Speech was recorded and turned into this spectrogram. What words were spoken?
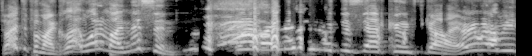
Do I have to put my glass? What am I missing? What am I missing with this Zack Kuntz guy? Are, are we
